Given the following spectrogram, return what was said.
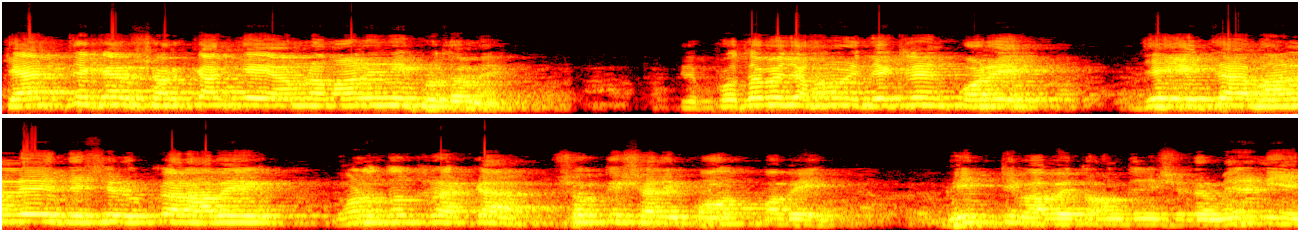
কেয়ারটেকার সরকারকে আমরা মানিনি প্রথমে। প্রথমে যখন উনি দেখলেন, পরে যে এটা মানলে দেশের উপকার হবে, গণতন্ত্র একটা শক্তিশালী পথ পাবে, ভিত্তি পাবে, তখন তিনি সেটা মেনে নিয়ে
